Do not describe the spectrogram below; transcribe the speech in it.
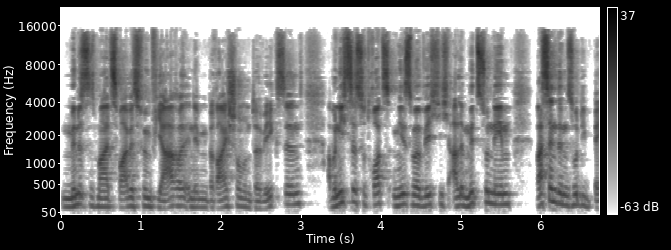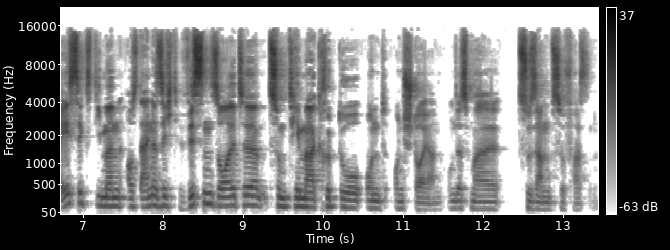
mindestens mal zwei bis fünf Jahre in dem Bereich schon unterwegs sind. Aber nichtsdestotrotz, mir ist immer wichtig, alle mitzunehmen. Was sind denn so die Basics, die man aus deiner Sicht wissen sollte zum Thema Krypto und, und Steuern, um das mal zusammenzufassen?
